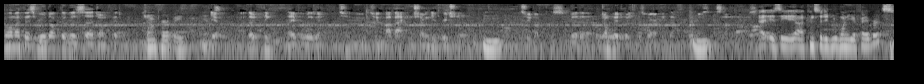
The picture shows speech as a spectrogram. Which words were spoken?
well, my first real Doctor was uh, Jon Pertwee. Jon Pertwee. Yeah, I don't think they ever really went too too far back in showing the original Mhm. two Doctors, but uh, Jon Pertwee is where I picked up Mhm. most of the stuff. Uh, is he uh, considered you one of your favorites?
